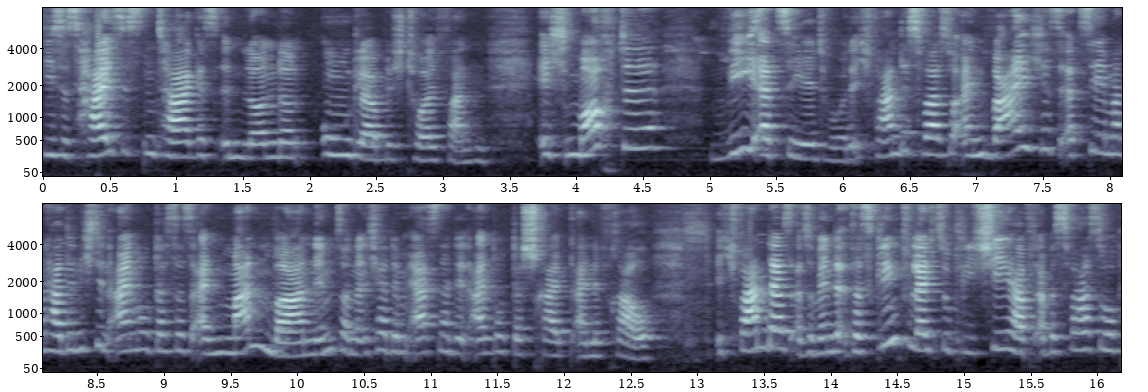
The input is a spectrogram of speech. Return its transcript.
dieses heißesten Tages in London unglaublich toll fanden. Ich mochte wie erzählt wurde. Ich fand, es war so ein weiches Erzählen. Man hatte nicht den Eindruck, dass das ein Mann wahrnimmt, sondern ich hatte im ersten Mal den Eindruck, das schreibt eine Frau. Ich fand das, also wenn das, das klingt vielleicht so klischeehaft, aber es war so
